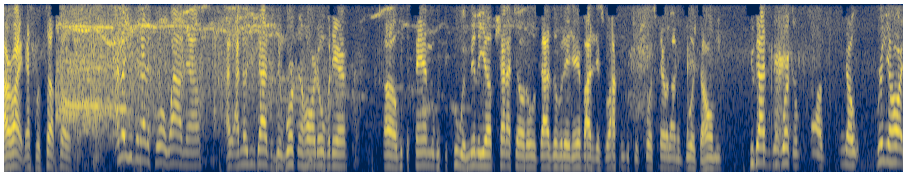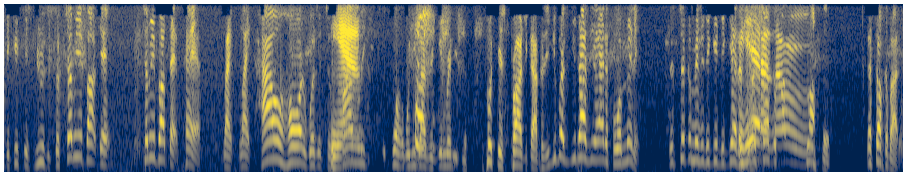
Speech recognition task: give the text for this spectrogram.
All right, that's what's up. So I know you've been at it for a while now. I, I know you guys have been working hard over there uh, with the family, with the crew, with Millie up. Shout out to all those guys over there and everybody that's rocking with you, of course, Carolina George, the homie. You guys have been working, uh, you know, really hard to get this music. So tell me about that. Tell me about that path. Like, like how hard was it to Yeah. finally get to the point where you guys are getting ready to put this project out? Because you, guys- you guys have had it for a minute. It took a minute to get together. So Yeah, let's talk about no. the. Let's talk about it.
